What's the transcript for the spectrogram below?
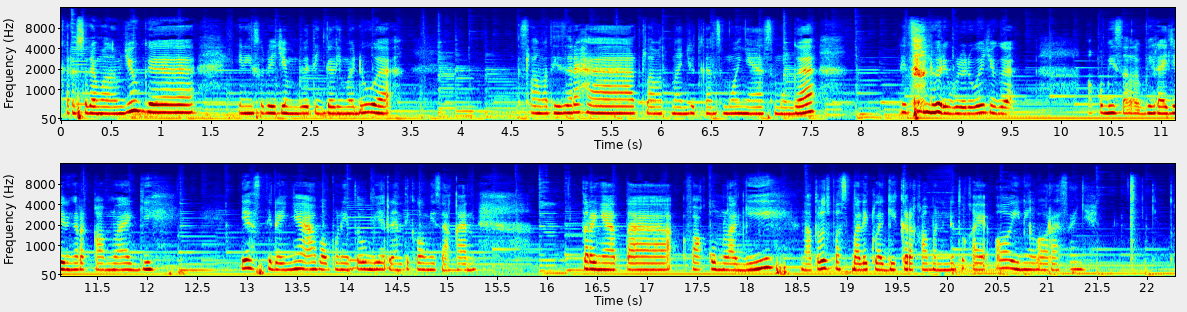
karena sudah malam juga. Ini sudah jam 23.52 selamat istirahat, selamat melanjutkan semuanya. Semoga di tahun 2022 juga aku bisa lebih rajin ngerekam lagi. ya setidaknya apa pun itu biar nanti kalau misalkan ternyata vakum lagi nah terus pas balik lagi ke rekaman ini tuh kayak oh ini loh rasanya gitu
